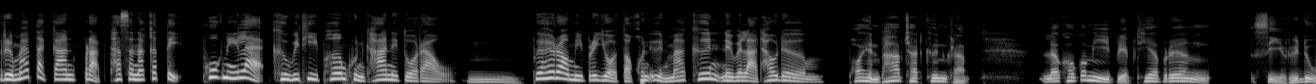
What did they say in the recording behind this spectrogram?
หรือแม้แต่การปรับทัศนคติ พวกนี้แหละคือวิธีเพิ่มคุณค่าในตัวเรา อืม เพื่อให้เรามีประโยชน์ต่อคนอื่นมากขึ้นในเวลาเท่าเดิม พอเห็นภาพชัดขึ้นครับ แล้วเขาก็มีเปรียบเทียบเรื่องสี่ฤดู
